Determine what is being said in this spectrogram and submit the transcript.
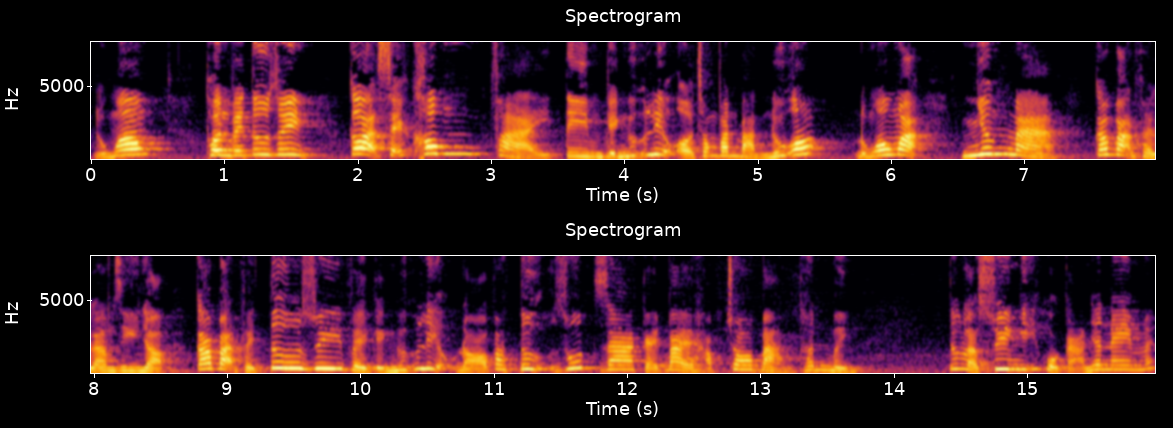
Đúng không? Thuần về tư duy, Các bạn sẽ không phải tìm cái ngữ liệu ở trong văn bản nữa, Đúng không ạ? Nhưng mà các bạn phải làm gì nhở? Các bạn phải tư duy về cái ngữ liệu đó và tự rút ra cái bài học cho bản thân mình Tức là suy nghĩ của cá nhân em ấy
